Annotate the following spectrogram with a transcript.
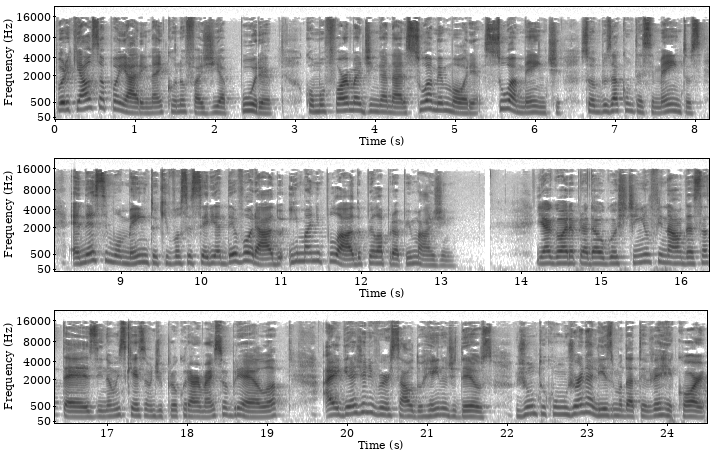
Porque ao se apoiarem na iconofagia pura, como forma de enganar sua memória, sua mente sobre os acontecimentos, é nesse momento que você seria devorado e manipulado pela própria imagem. E agora, para dar o gostinho final dessa tese, não esqueçam de procurar mais sobre ela. A Igreja Universal do Reino de Deus, junto com o jornalismo da TV Record,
